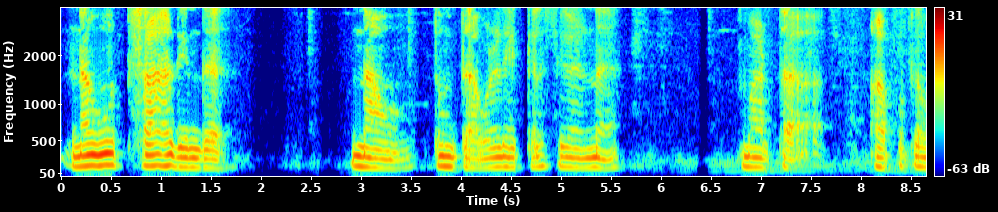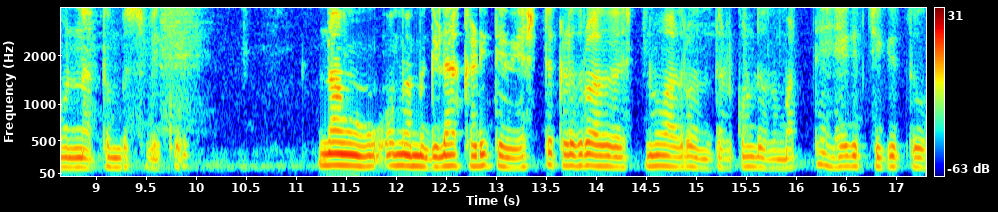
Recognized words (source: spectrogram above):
ನಾವು ಉತ್ಸಾಹದಿಂದ ನಾವು ತುಂಬ್ತಾ ಒಳ್ಳೆಯ ಕೆಲಸಗಳನ್ನ ಮಾಡ್ತಾ ಆ ಪುಟವನ್ನು ತುಂಬಿಸ್ಬೇಕು. ನಾವು ಒಮ್ಮೊಮ್ಮೆ ಗಿಡ ಕಡಿತೇವೆ, ಎಷ್ಟು ಕಡಿದ್ರೂ ಅದು ಎಷ್ಟು ನೋವಾದರೂ ಅದನ್ನು ತಡ್ಕೊಂಡು ಅದು ಮತ್ತೆ ಹೇಗೆ ಚಿಗಿತು,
